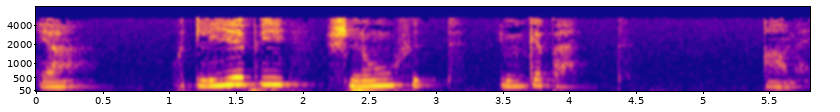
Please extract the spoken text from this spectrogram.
Ja, und die Liebe schnauft im Gebet. Amen.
